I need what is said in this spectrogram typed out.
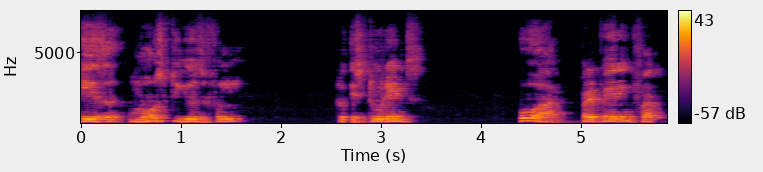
is most useful to the students who are preparing for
